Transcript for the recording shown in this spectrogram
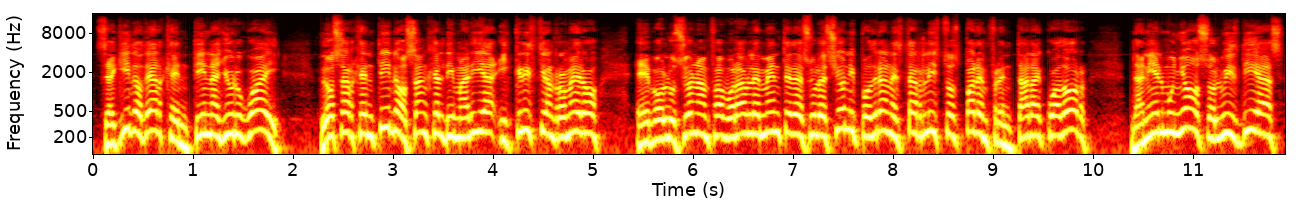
seguido de Argentina y Uruguay. Los argentinos Ángel Di María y Cristian Romero evolucionan favorablemente de su lesión y podrían estar listos para enfrentar a Ecuador. Daniel Muñoz o Luis Díaz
